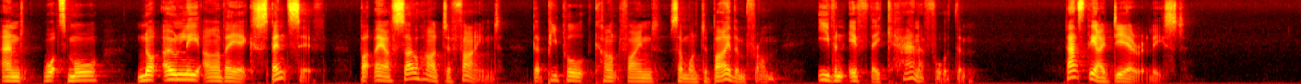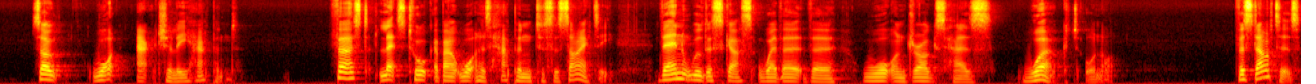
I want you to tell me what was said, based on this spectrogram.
And what's more, not only are they expensive, but they are so hard to find that people can't find someone to buy them from, even if they can afford them. That's the idea, at least. So, what actually happened? First, let's talk about what has happened to society. Then we'll discuss whether the war on drugs has worked or not. For starters,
